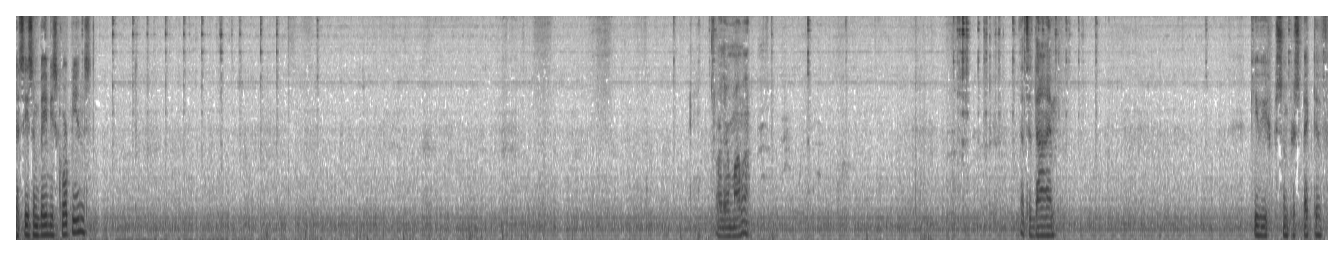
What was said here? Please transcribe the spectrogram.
To see some baby scorpions? Or their mama? That's a dime. Give you some perspective.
